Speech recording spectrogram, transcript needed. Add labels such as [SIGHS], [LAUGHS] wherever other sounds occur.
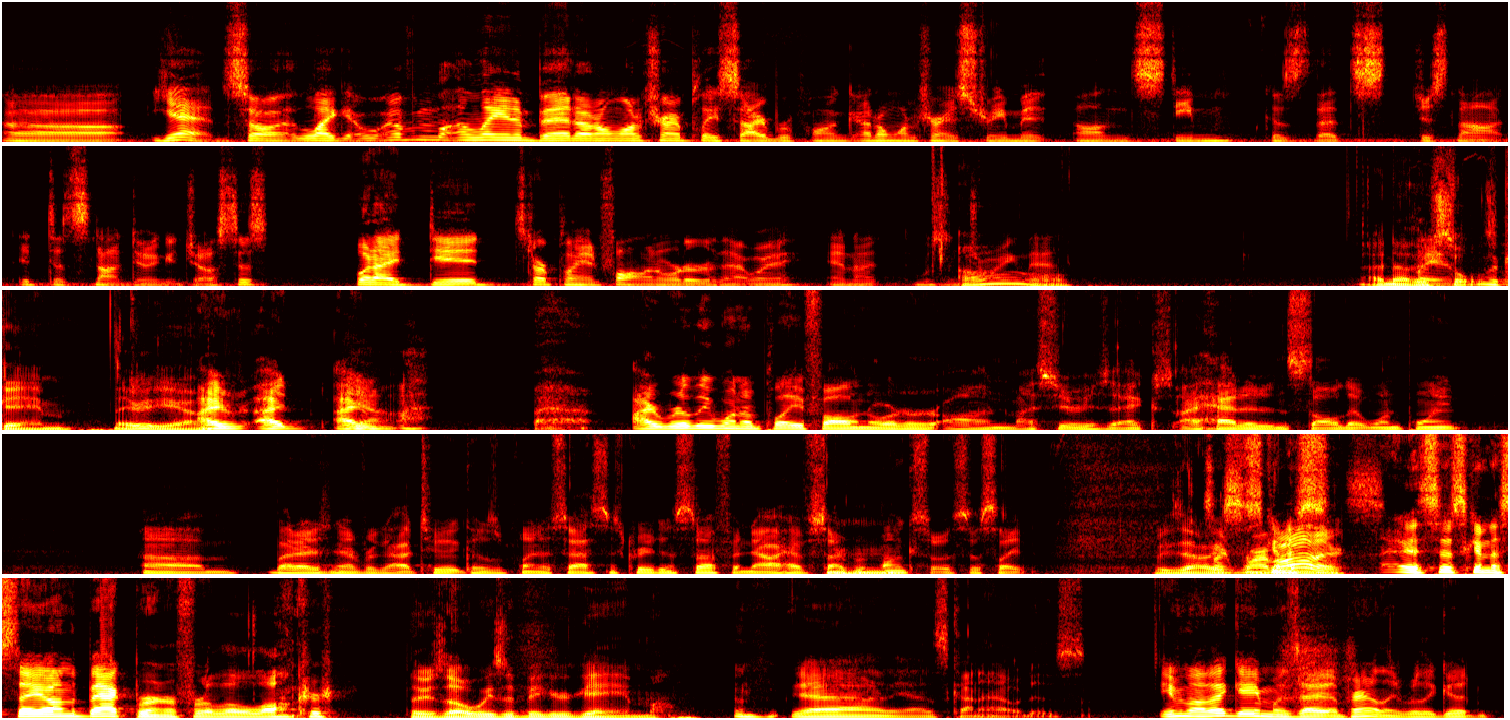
Uh, yeah. So like, if I'm laying in bed, I don't want to try and play Cyberpunk. I don't want to try and stream it on Steam because that's just not it. It's not doing it justice. But I did start playing Fallen Order that way, and I was enjoying that. Oh. Another Play it. Souls game. There you go. I I I yeah. I really want to play Fallen Order on my Series X. I had it installed at one point, um, but I just never got to it because I was playing Assassin's Creed and stuff. And now I have Mm-hmm. Cyberpunk, so it's just like There's always, like, something why bother? else. it's just gonna stay on the back burner for a little longer. [LAUGHS] There's always a bigger game. yeah, yeah, that's kind of how it is. Even though that game was uh, apparently really good.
